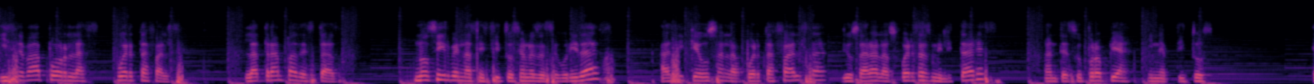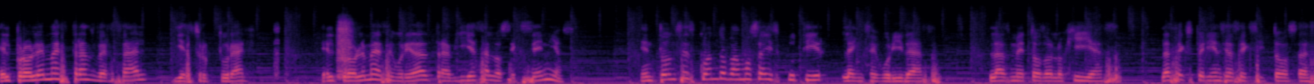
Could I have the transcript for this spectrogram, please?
y se va por la puerta falsa, la trampa de Estado. No sirven las instituciones de seguridad, así que usan la puerta falsa de usar a las fuerzas militares ante su propia ineptitud. El problema es transversal y estructural. El problema de seguridad atraviesa los exenios. Entonces, ¿cuándo vamos a discutir la inseguridad, las metodologías, las experiencias exitosas?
